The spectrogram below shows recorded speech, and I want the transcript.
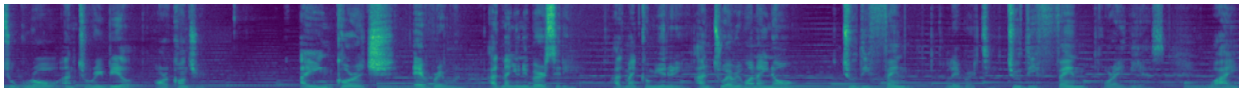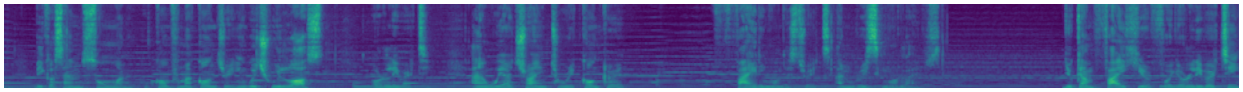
to grow and to rebuild our country. I encourage everyone at my university, at my community, and to everyone I know to defend liberty, to defend our ideas. Why? Because I'm someone who comes from a country in which we lost our liberty, and we are trying to reconquer it, fighting on the streets and risking our lives. You can fight here for your liberty,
